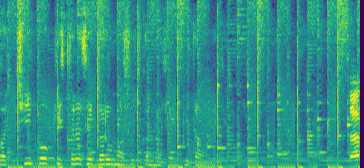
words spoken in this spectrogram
बच्ची को किस तरह से गर्व महसूस करना चाहिए पिता होने के सर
